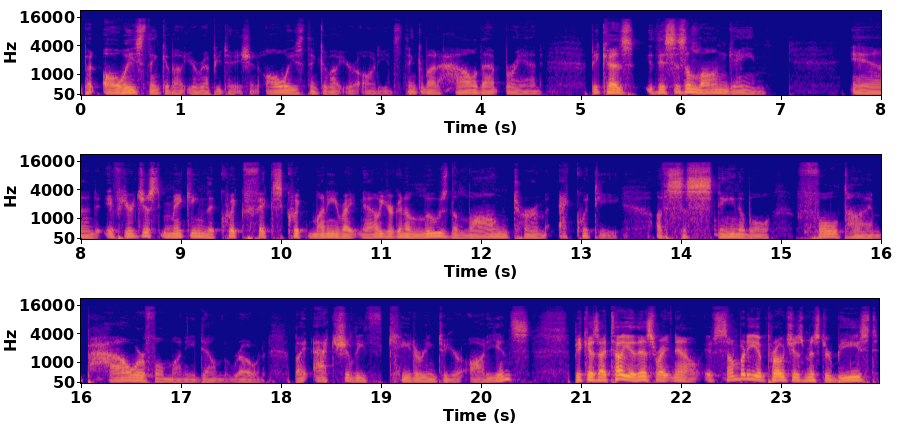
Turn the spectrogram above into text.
But always think about your reputation. Always think about your audience. Think about how that brand, because this is a long game. And if you're just making the quick fix, quick money right now, you're going to lose the long term equity of sustainable, full time, powerful money down the road by actually catering to your audience. Because I tell you this right now if somebody approaches Mr. Beast,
